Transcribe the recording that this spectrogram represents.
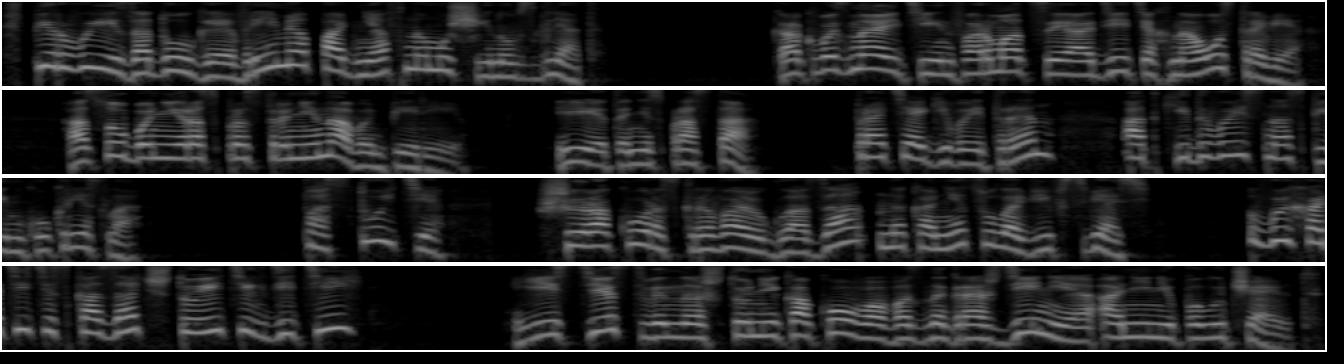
впервые за долгое время подняв на мужчину взгляд. Как вы знаете, информация о детях на острове особо не распространена в Империи. И это неспроста. Протягивает Рен, откидываясь на спинку кресла. «Постойте!» Широко раскрываю глаза, наконец уловив связь. «Вы хотите сказать, что этих детей...» «Естественно, что никакого вознаграждения они не получают»,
